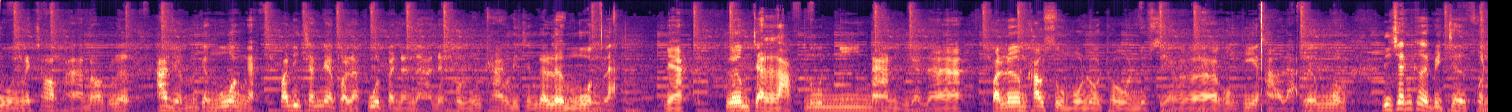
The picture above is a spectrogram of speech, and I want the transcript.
ดวงและชอบพานอกเรื่องอ้าวเดี๋ยวมันจะง่วงไงเพราะดิฉันเนี่ยพอเราพูดไปนานๆเนี่ยคนข้างๆดิฉันก็เริ่มง่วงแล้วเนี่ยเริ่มจะหลับนู่นนี่นั่นกันนะพอเริ่มเข้าสู่โมโนโทนเนี่ยเสียงคงที่เอาละเริ่มง่วงดิฉันเคยไปเจอคน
